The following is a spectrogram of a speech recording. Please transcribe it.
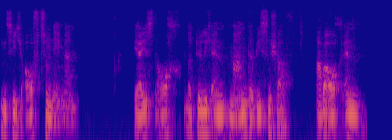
in sich aufzunehmen. Er ist auch natürlich ein Mann der Wissenschaft, aber auch ein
